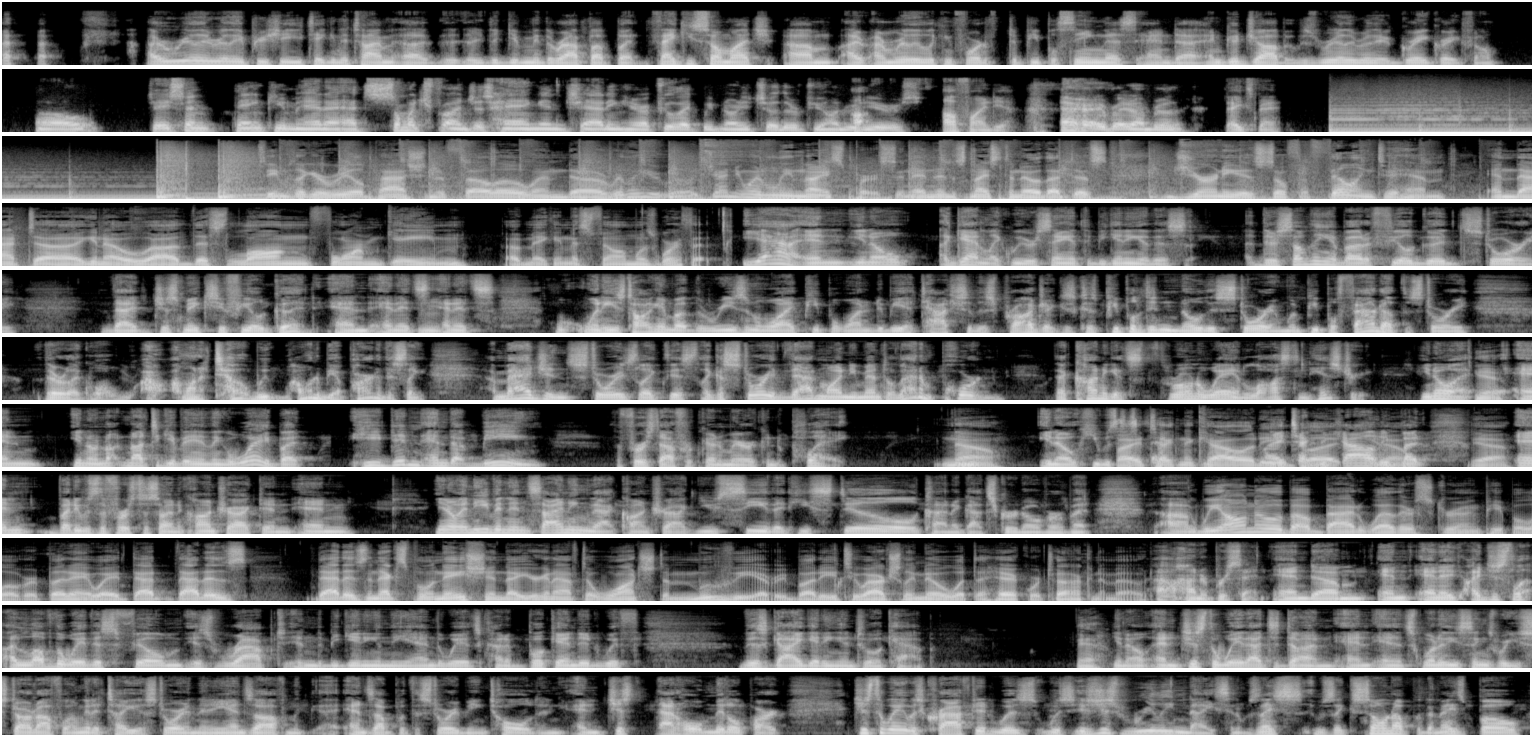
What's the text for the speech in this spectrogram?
I really, really appreciate you taking the time uh, to give me the wrap up. But thank you so much. Um, I, am really looking forward to people seeing this, and uh, and good job. It was really, really a great, great film. Oh, Jason, thank you, man. I had so much fun just hanging, chatting here. I feel like we've known each other a few 100 I'll, years. I'll find you. All right, right on, brother. Thanks, man. Seems like a real passionate fellow and uh, really, really genuinely nice person. And it's nice to know that this journey is so fulfilling to him and that, uh, you know, uh, this long form game of making this film was worth it. Yeah. And, you know, again, like we were saying at the beginning of this, there's something about a feel good story that just makes you feel good. And, and it's, mm. and it's, when he's talking about the reason why people wanted to be attached to this project is because people didn't know this story. And when people found out the story, they're like, well, I, I want to tell, we, I want to be a part of this. Like, imagine stories like this, like a story that monumental, that important, that kind of gets thrown away and lost in history. You know, yeah. and you know, not not to give anything away, but he didn't end up being the first African American to play. No, you know, he was by a technicality, by a technicality, but, you know, but yeah, and but he was the first to sign a contract, and and you know, and even in signing that contract, you see that he still kind of got screwed over. But um, we all know about bad weather screwing people over. But anyway, that that is that is an explanation that you're going to have to watch the movie, everybody, to actually know what the heck we're talking about. A hundred percent. And um and and I, I just I love the way this film is wrapped in the beginning and the end. The way it's kind of bookended with this guy getting into a cab. Yeah. You know, and just the way that's done. And and it's one of these things where you start off, well, I'm going to tell you a story, and then he ends off and ends up with the story being told. And and just that whole middle part, just the way it was crafted was was is just really nice. And it was nice. It was like sewn up with a nice bow,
